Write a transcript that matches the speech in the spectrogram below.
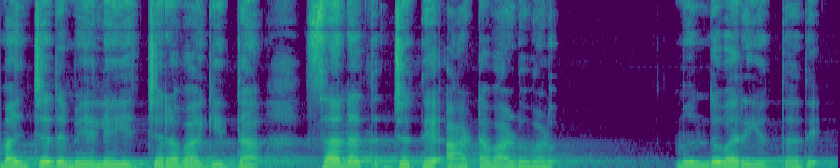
ಮಂಚದ ಮೇಲೆ ಎಚ್ಚರವಾಗಿದ್ದ ಸನತ್ ಜೊತೆ ಆಟವಾಡುವಳು. ಮುಂದುವರಿಯುತ್ತದೆ.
